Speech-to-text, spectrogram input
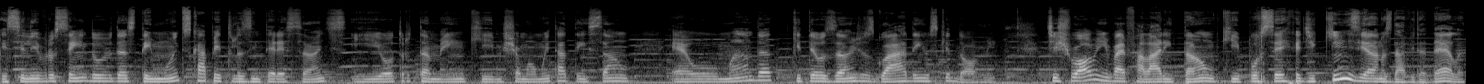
Esse livro, sem dúvidas, tem muitos capítulos interessantes e outro também que me chamou muita atenção é o Manda que teus anjos guardem os que dormem. Tish vai falar então que por cerca de 15 anos da vida dela,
